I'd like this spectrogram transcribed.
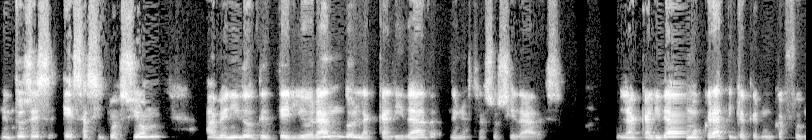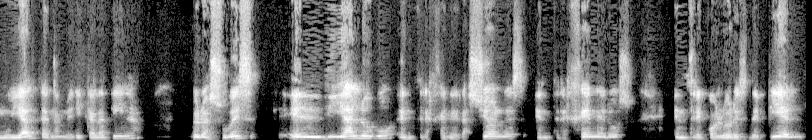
Entonces, esa situación ha venido deteriorando la calidad de nuestras sociedades. La calidad democrática, que nunca fue muy alta en América Latina, pero a su vez el diálogo entre generaciones, entre géneros, entre colores de piel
